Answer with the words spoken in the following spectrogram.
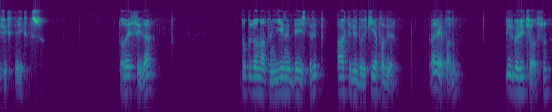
fx dx'tir. Dolayısıyla 9 16'nın yerini değiştirip artı 1 bölü 2 yapabilirim. Öyle yapalım. 1 bölü 2 olsun.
